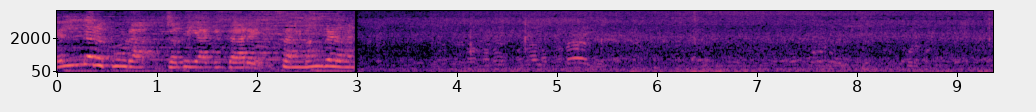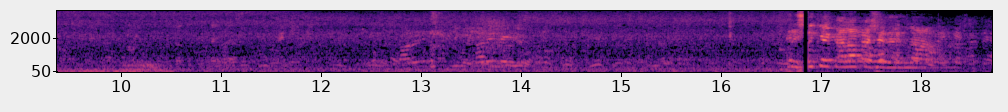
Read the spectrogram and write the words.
ಎಲ್ಲರೂ ಕೂಡ ಜೊತೆಯಾಗಿದ್ದಾರೆ. ಸನ್ಮಂಗಳವನ್ನು ಅದಕ್ಕೆ ಕಾಲಾವಕಾಶಗಳನ್ನ ಆ,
